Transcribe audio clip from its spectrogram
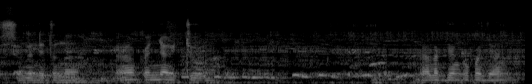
So ganito na ang kanyang itsura. Lalagyan ko pa dyan.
